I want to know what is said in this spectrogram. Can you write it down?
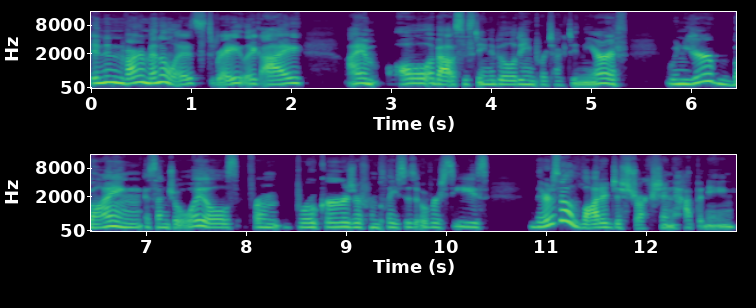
an environmentalist, right? Like I I am all about sustainability and protecting the earth. When you're buying essential oils from brokers or from places overseas, there's a lot of destruction happening.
